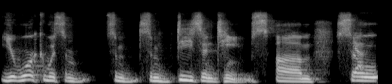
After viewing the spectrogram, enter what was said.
you're working with some some some decent teams. Um, so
